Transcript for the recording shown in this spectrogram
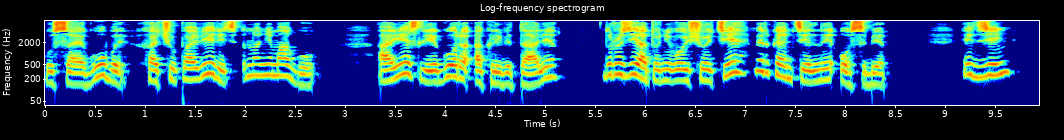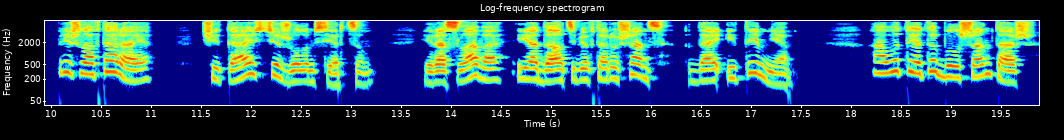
Кусая губы, хочу поверить, но не могу. А если Егора оклеветали? Друзья-то у него еще те меркантильные особи. День пришла вторая. Читаю с тяжелым сердцем. «Ярослава, я дал тебе второй шанс. Дай и ты мне». А вот это был шантаж,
